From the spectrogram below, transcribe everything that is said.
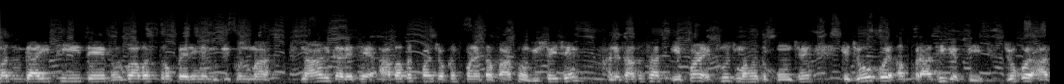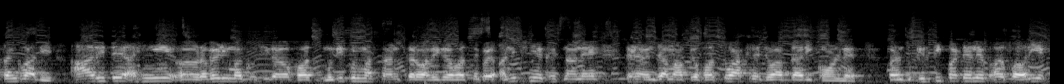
મદદગારીથી તે ભગવા વસ્ત્રો પહેરીને મૃગીકુંડમાં સ્નાન કરે છે, આ બાબત પણ ચોક્કસપણે તપાસનો વિષય છે. અને સાથોસાથ એ પણ એટલું જ મહત્વપૂર્ણ છે કે જો કોઈ અપરાધી વ્યક્તિ, જો કોઈ આતંકવાદી આ રીતે અહીં રવેડીમાં ઘૂસી ગયો હોત મૃગીકુંડમાં સ્નાન કરવા આવી ગયો હોત કોઈ અનિચ્છનીય ઘટનાને તેણે અંજામ આપ્યો હોત, તો આખરે જવાબદારી કોણ લે? પરંતુ કીર્તિ પટેલે ફરી એક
